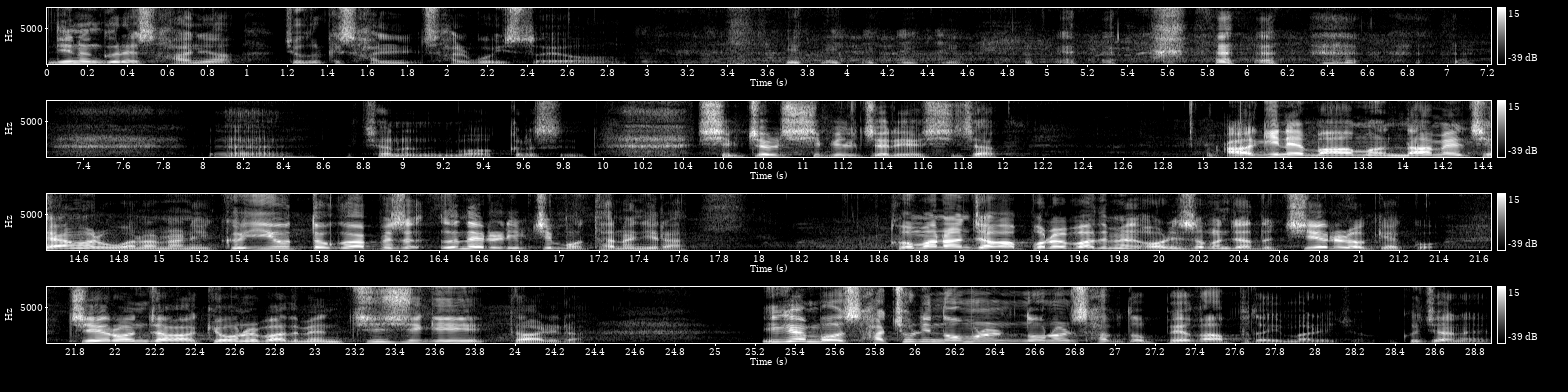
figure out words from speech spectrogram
니는 그래 사냐? 저 그렇게 살, 살고 있어요. 예, 저는 뭐 그렇습니다. 10절 11절의 시작 악인의 마음은 남의 재앙을 원하나니 그 이웃도 그 앞에서 은혜를 입지 못하느니라. 거만한 자가 벌을 받으면 어리석은 자도 지혜를 얻겠고 지혜로운 자가 교훈을 받으면 지식이 더하리라. 이게 뭐 사촌이 논을 논을 사도 배가 아프다 이 말이죠. 그렇지 않아요?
